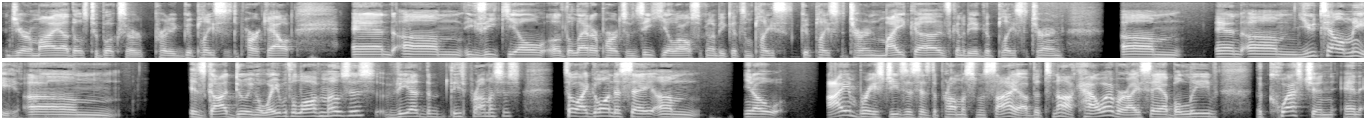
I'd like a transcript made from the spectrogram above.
and Jeremiah. Those two books are pretty good places to park out. And um, Ezekiel, uh, the latter parts of Ezekiel are also going to be good some place, good place to turn. Micah is going to be a good place to turn. Um, and um, you tell me, um, is God doing away with the law of Moses via the, these promises? So I go on to say, um, you know, I embrace Jesus as the promised Messiah of the Tanakh. However, I say I believe the question and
